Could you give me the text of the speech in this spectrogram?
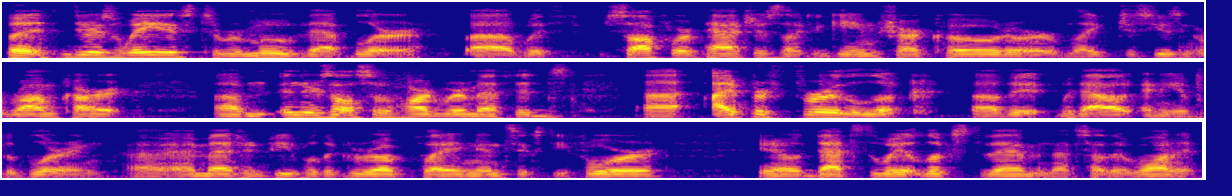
but there's ways to remove that blur uh, with software patches like a Game Shark code or like just using a ROM cart, um, and there's also hardware methods uh, I prefer the look of it without any of the blurring. Uh, I imagine people that grew up playing N64, you know, that's the way it looks to them and that's how they want it.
